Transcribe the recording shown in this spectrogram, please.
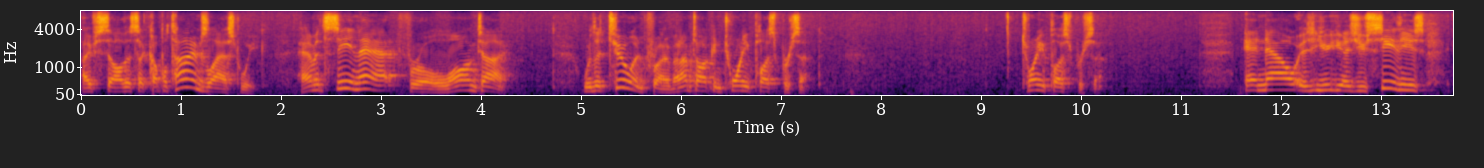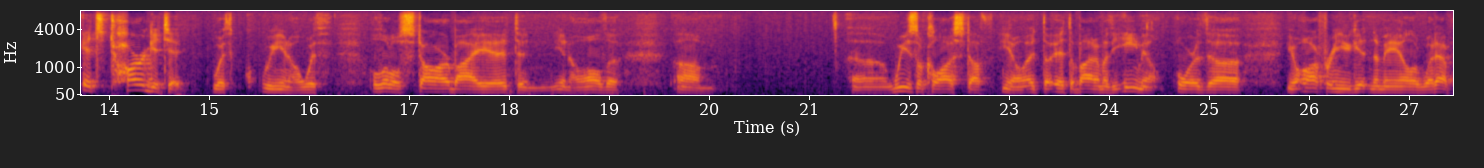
I've saw this a couple times last week. Haven't seen that for a long time. With a 2 in front of it, I'm talking 20 plus percent. 20 plus percent. And now, as you, as you see these, it's targeted with, you know, with a little star by it and, you know, all the um, uh, weasel claw stuff, you know, at the, at the bottom of the email or the, you know, offering you get in the mail or whatever.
